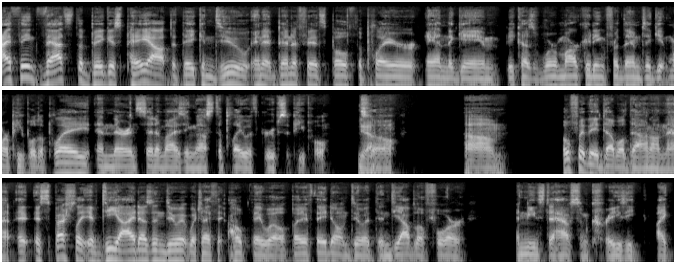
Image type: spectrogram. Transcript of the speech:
I think that's the biggest payout that they can do, and it benefits both the player and the game because we're marketing for them to get more people to play, and they're incentivizing us to play with groups of people. Yeah. So, um, hopefully they double down on that, especially if Di doesn't do it, which I th- hope they will. But if they don't do it, then Diablo Four needs to have some crazy like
